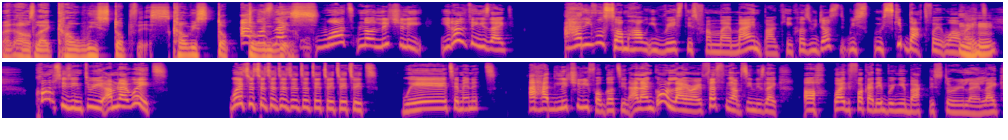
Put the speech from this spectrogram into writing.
Like I was like, can we stop this? Can we stop doing this? I was like, what? No, literally. You know the thing is like, I had even somehow erased this from my mind, Banky, because we just we, we skipped that for a while, right? Mhm. Come season three, I'm like, wait, wait, wait, wait, wait, wait, wait, wait, wait, wait, wait, wait a minute. I had literally forgotten. And I'm gonna lie, right? First thing I'm seeing is like, oh, why the fuck are they bringing back this storyline? Like,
